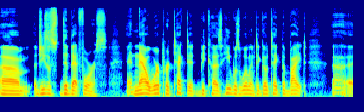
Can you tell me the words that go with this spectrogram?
um, Jesus did that for us. And now we're protected because he was willing to go take the bite uh,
